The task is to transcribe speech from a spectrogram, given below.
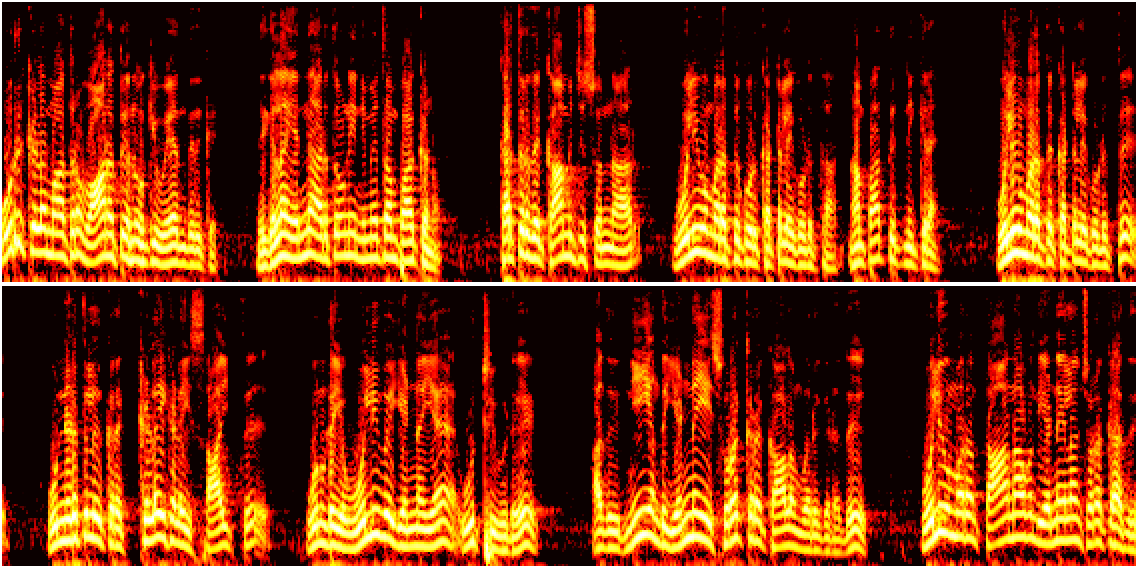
ஒரு கிளை மாத்திரம் வானத்தை நோக்கி உயர்ந்திருக்கு. இதுக்கெல்லாம் என்ன அர்த்தம்னு இனிமே தான் பார்க்கணும். கர்த்தரதை காமிச்சு சொன்னார் ஒலிவ மரத்துக்கு ஒரு கட்டளை கொடுத்தார். நான் பார்த்துட்டு நிற்கிறேன் ஒலிவ மரத்தை கட்டளை கொடுத்து உன்னிடத்தில் இருக்கிற கிளைகளை சாய்த்து உன்னுடைய ஒலிவ எண்ணெயை ஊற்றிவிடு. அது நீ அந்த எண்ணெயை சுரக்கிற காலம் வருகிறது. ஒலிவு மரம் தானாக வந்து எண்ணெயெல்லாம் சுரக்காது.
